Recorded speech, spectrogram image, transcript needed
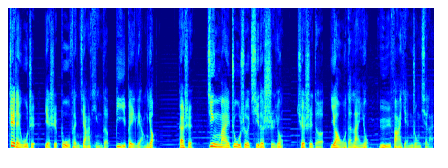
这类物质也是部分家庭的必备良药。但是，静脉注射器的使用。却使得药物的滥用愈发严重起来。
